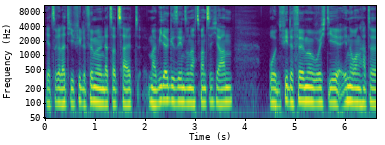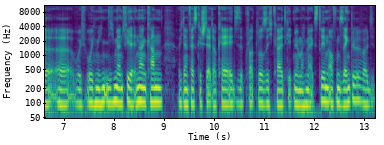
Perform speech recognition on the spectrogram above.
jetzt relativ viele Filme in letzter Zeit mal wieder gesehen, so nach 20 Jahren. Und viele Filme, wo ich die Erinnerung hatte, äh, wo, ich, wo ich mich nicht mehr an viel erinnern kann, habe ich dann festgestellt, okay, diese Plotlosigkeit geht mir manchmal extrem auf den Senkel, weil die-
